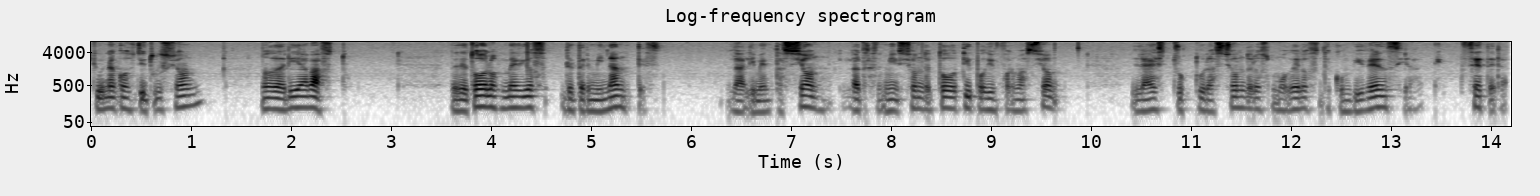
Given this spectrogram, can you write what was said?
que una constitución no daría abasto, desde todos los medios determinantes la alimentación, la transmisión de todo tipo de información, la estructuración de los modelos de convivencia, etc.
